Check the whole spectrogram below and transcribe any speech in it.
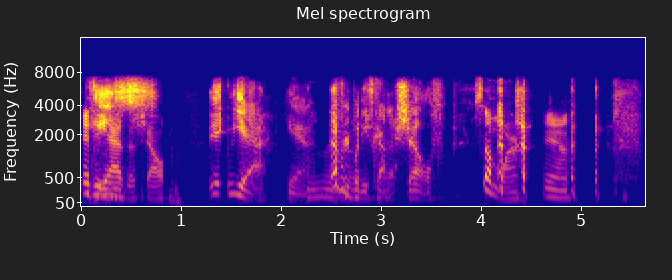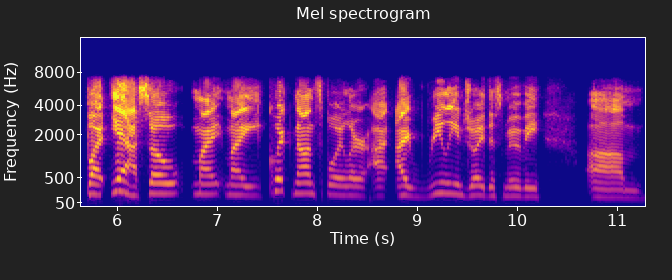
if he has a shelf yeah, yeah, everybody's got a shelf. somewhere, yeah. but yeah so my my quick non spoiler I, I really enjoyed this movie um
